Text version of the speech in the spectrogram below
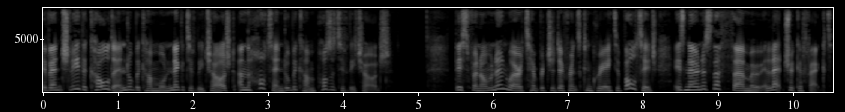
Eventually, the cold end will become more negatively charged and the hot end will become positively charged. This phenomenon, where a temperature difference can create a voltage, is known as the thermoelectric effect,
